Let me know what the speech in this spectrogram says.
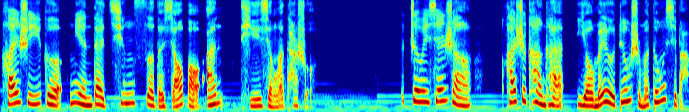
还是一个面带青色的小保安提醒了他，说：“这位先生，还是看看有没有丢什么东西吧。”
